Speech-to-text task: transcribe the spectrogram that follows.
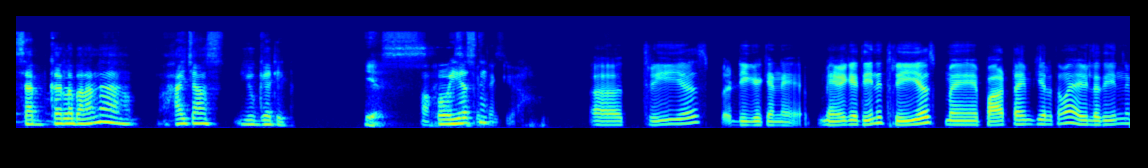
ZAP කරලා බලන්න high chance you get it. yes ආ, four years okay, නේ. thank you. Uh, 3 years ඩිග කියන්නේ මේ එකේ තියෙන්නේ 3 years මේ part time කියලා තමයි ඇවිල්ලා තියෙන්නේ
